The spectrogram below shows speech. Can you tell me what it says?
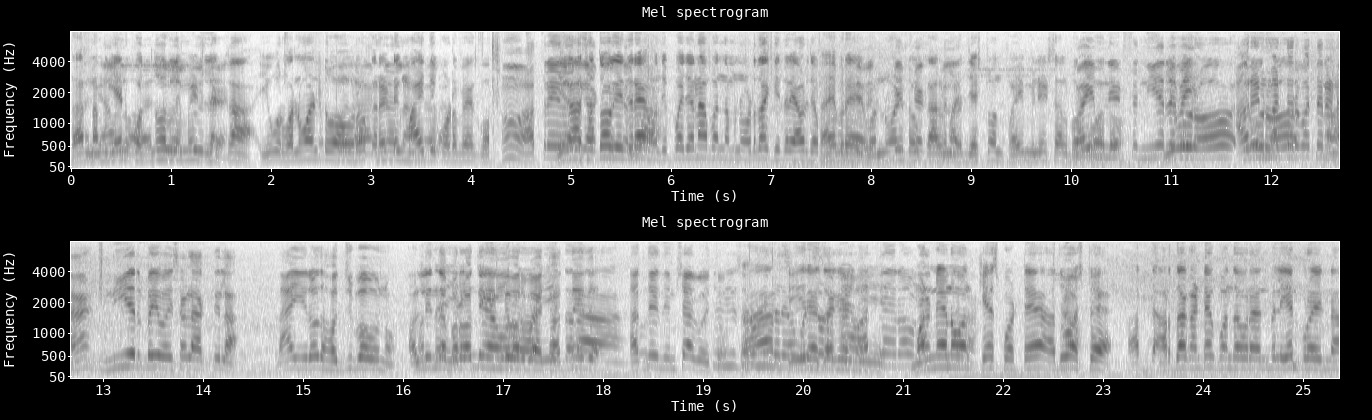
ಸರ್ ನಮ್ಗೇನು ಕೊತ್ತೂರು ಲಿಮಿಟ್ ಲೆಕ್ಕ? ಇವ್ರು ಒನ್ ಒನ್ ಟು ಅವರು ಕರೆಕ್ಟಾಗಿ ಮಾಹಿತಿ ಕೊಡಬೇಕು. ಈಗ ಸತ್ತೋಗಿದ್ರೆ ಒಂದ್ ಇಪ್ಪತ್ತು ಜನ ಬಂದು ನಮ್ಮನ್ನ ನೋಡ್ದಾಕಿದ್ರೆ ಅವ್ರ ಸಾಹೇಬ್ರೆ ಒನ್ ಒನ್ ಟು ಕಾಲ್ ಮಾಡಿ ಜಸ್ಟ್ ಒಂದು ಫೈವ್ ಮಿನಿಟ್ಸ್ ಅಲ್ಲಿ ಬರ್ಬೋದು. ಮಿನಿಟ್ಸ್ ನಿಯರ್ ಬೈ ನಿಯರ್ ಬೈ ವಯಸ್ಸಾಳ ಆಗ್ತಿಲ್ಲ. ನಾ ಇರೋದು ಹಜ್ಜು ಭವನು ಅಲ್ಲಿಂದ ಮತ್ತೆ ಬರೋ ಹೆಂಗೆ ಇಲ್ಲಿವರೆಗೂ ಆಯ್ತು. ಹದಿನೈದು ಹದಿನೈದು ನಿಮಿಷ ಆಗೋಯ್ತು. ಸೀರಿಯಸ್ ಆಗಿ ಮೊನ್ನೆನೂ ಒಂದು ಕೇಸ್ ಕೊಟ್ಟೆ ಅದು ಅಷ್ಟೇ. ಅರ್ಧ ಅರ್ಧ ಗಂಟೆಗೆ ಬಂದವ್ರೆ ಅಂದಮೇಲೆ ಏನು ಪ್ರಯೋಜನ?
